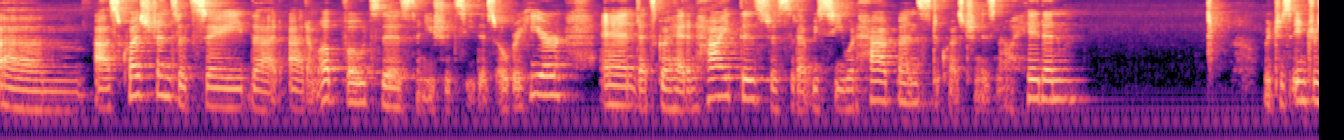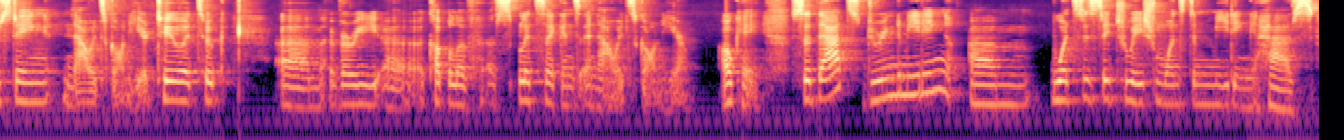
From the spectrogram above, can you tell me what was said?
um, ask questions. Let's say that Adam upvotes this, and you should see this over here. And let's go ahead and hide this just so that we see what happens. The question is now hidden, which is interesting. Now it's gone here too. It took um, a very uh, a couple of uh, split seconds, and now it's gone here. Okay, so that's during the meeting. Um, what's the situation once the meeting has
